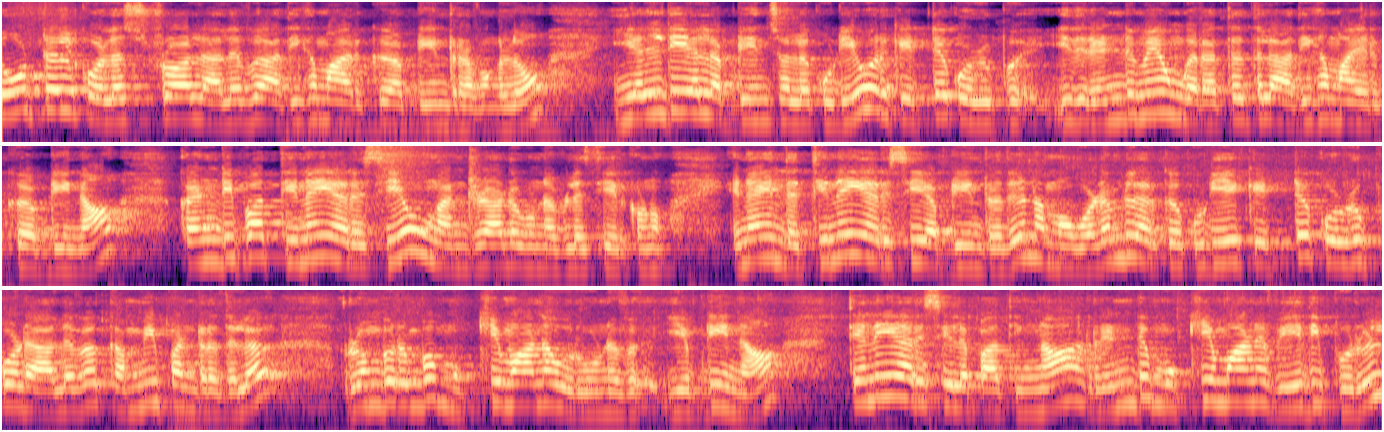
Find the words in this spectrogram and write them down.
டோட்டல் கொலஸ்ட்ரால் அளவு அதிகமாக இருக்குது அப்படின்றவங்களும் எல்டிஎல் அப்படின்னு சொல்லக்கூடிய ஒரு கெட்ட கொழுப்பு இது ரெண்டுமே உங்கள் ரத்தத்தில் அதிகமாக இருக்குது அப்படின்னா கண்டிப்பாக திணை அரிசியை உங்கள் அன்றாட உணவில் சேர்க்கணும். ஏன்னா இந்த திணை அரிசி அப்படின்றது நம்ம உடம்புல இருக்கக்கூடிய கெட்ட கொழுப்போட அளவை கம்மி பண்ணுறதுல ரொம்ப ரொம்ப முக்கியமான ஒரு உணவு. எப்படின்னா திணை அரிசியில் பார்த்தீங்கன்னா ரெண்டு முக்கியமான வேதிப்பொருள்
